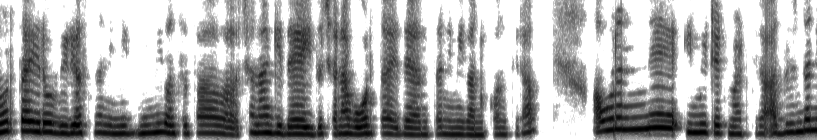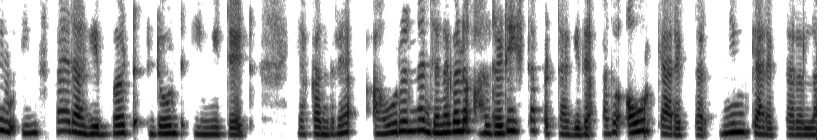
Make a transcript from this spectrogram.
ನೋಡ್ತಾ ಇರೋ ವಿಡಿಯೋಸ್ನ ನಿಮಗೆ ನಿಮಗೆ ಒಂದು ಸ್ವಲ್ಪ ಚೆನ್ನಾಗಿದೆ, ಇದು ಚೆನ್ನಾಗಿ ಓಡ್ತಾ ಇದೆ ಅಂತ ನಿಮಗೆ ಅನ್ಕೊಂತೀರಾ? ಅವರನ್ನೇ ಇಮಿಟೇಟ್ ಮಾಡ್ತೀರ? ಅದರಿಂದ ನೀವು ಇನ್ಸ್ಪೈರ್ ಆಗಿ ಬಟ್ ಡೋಂಟ್ ಇಮಿಟೇಟ್ ಯಾಕಂದರೆ ಅವರನ್ನ ಜನಗಳು ಆಲ್ರೆಡಿ ಇಷ್ಟಪಟ್ಟಾಗಿದೆ. ಅದು ಅವ್ರ ಕ್ಯಾರೆಕ್ಟರ್ ನಿಮ್ಮ ಕ್ಯಾರೆಕ್ಟರ್ ಅಲ್ಲ.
